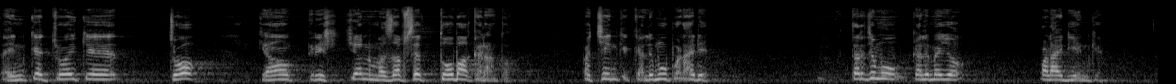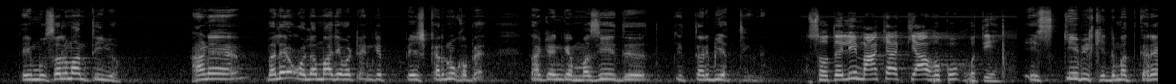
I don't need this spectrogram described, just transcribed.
तो इनके चोई के चो कि हाँ क्रिश्चियन मज़हब से तोबा करा तो। पची इनके कलमू पढ़ाई दे। तर्जमो कलमे जो पढ़ाई दिए इनके। तो ये मुसलमान थी वियो हाणे भले ओलमा जे वटि इनके पेश करणो खपे ताकि इनके मज़ीद की तरबियत थी उन्हें। सौतेली माँ क्या क्या हुकूक होती है? इसकी भी खिदमत करे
